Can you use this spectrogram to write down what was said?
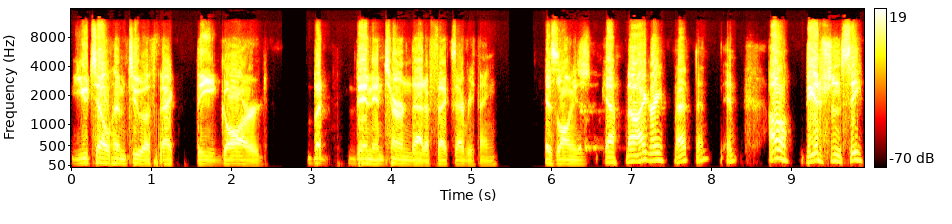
you tell him to affect the guard, but then in turn that affects everything. As long as yeah, no, I agree. That then it, I don't know. Be interesting to see.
